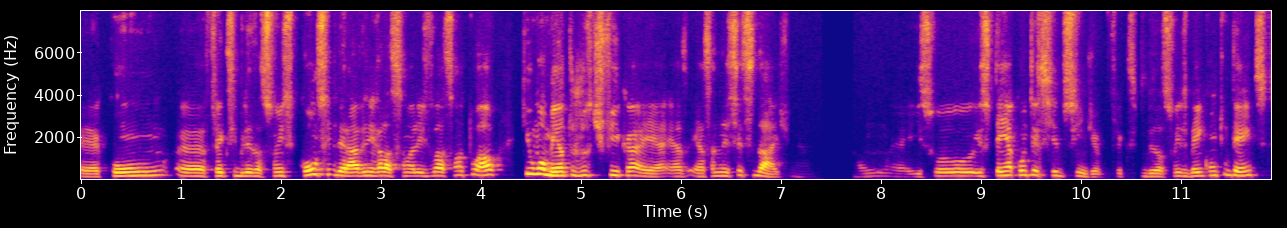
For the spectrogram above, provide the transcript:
é, com é, flexibilizações consideráveis em relação à legislação atual, que o momento justifica essa necessidade. Então, isso, isso tem acontecido, sim, de flexibilizações bem contundentes,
